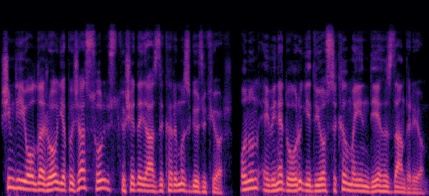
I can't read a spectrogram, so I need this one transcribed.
Şimdi yolda rol yapacağız sol üst köşede yazdıklarımız gözüküyor. Onun evine doğru gidiyor sıkılmayın diye hızlandırıyorum.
